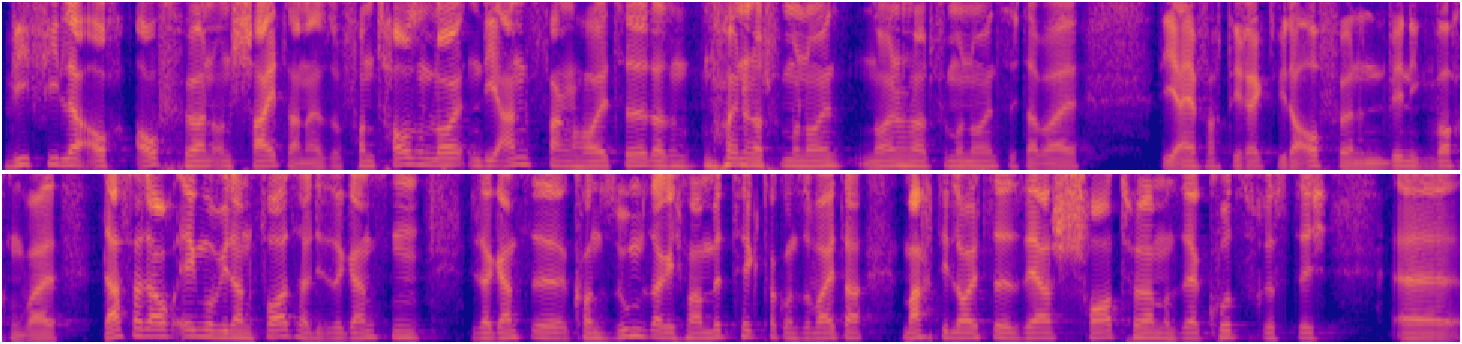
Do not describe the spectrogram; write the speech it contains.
wie viele auch aufhören und scheitern. Also von 1000 Leuten, die anfangen heute, da sind 995, 995 dabei, die einfach direkt wieder aufhören in wenigen Wochen, weil das hat auch irgendwo wieder einen Vorteil. Diese ganzen, dieser ganze Konsum, sage ich mal, mit TikTok und so weiter, macht die Leute sehr short-term und sehr kurzfristig äh,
